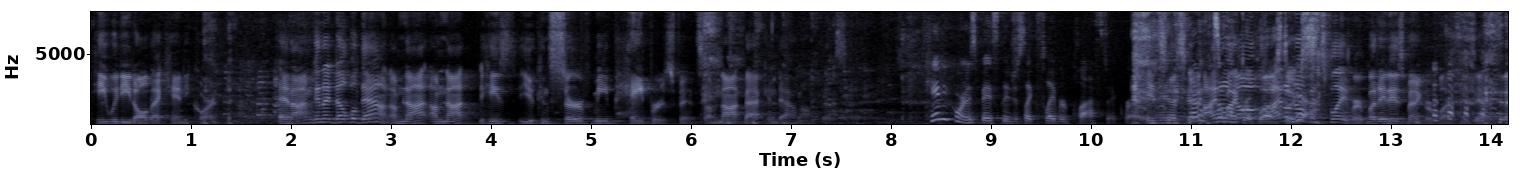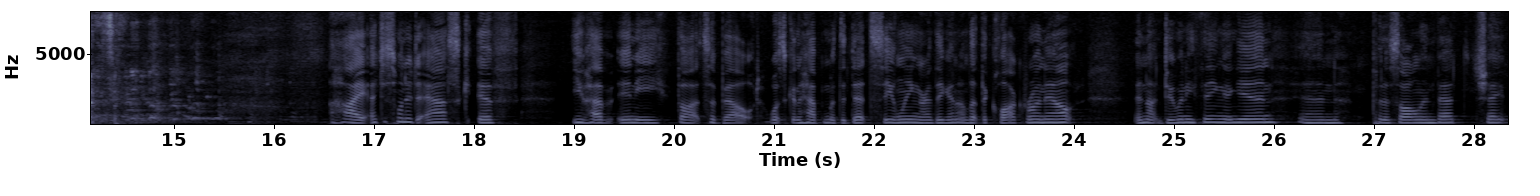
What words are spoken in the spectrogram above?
he would eat all that candy corn. And I'm gonna double down. I'm not, I'm not, he's you can serve me papers, Vince. I'm not backing down on this. Candy corn is basically just like flavored plastic, right? It's, I, don't know, I don't know if it's flavor, but it is microplastics. Yeah. Hi, I just wanted to ask if you have any thoughts about what's going to happen with the debt ceiling. Are they going to let the clock run out and not do anything again and put us all in bad shape?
